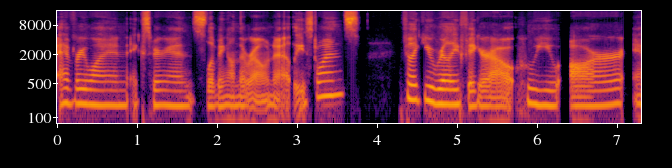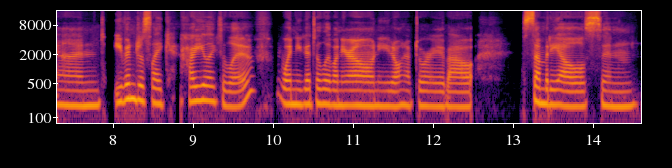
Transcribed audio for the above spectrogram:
everyone experience living on their own at least once. I feel like you really figure out who you are and even just like how you like to live when you get to live on your own. You don't have to worry about somebody else. And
